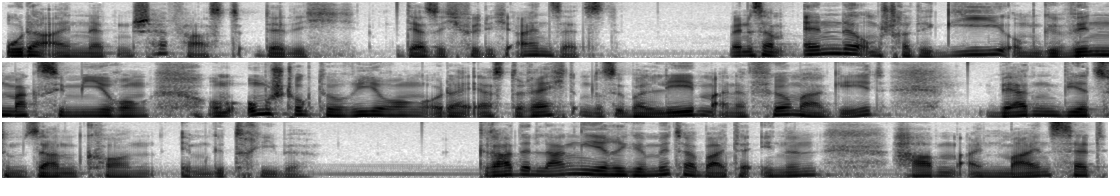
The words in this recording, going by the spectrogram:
oder einen netten Chef hast, der dich der sich für dich einsetzt. Wenn es am Ende um Strategie, um Gewinnmaximierung, um Umstrukturierung oder erst recht um das Überleben einer Firma geht, werden wir zum Sandkorn im Getriebe. Gerade langjährige MitarbeiterInnen haben ein Mindset,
